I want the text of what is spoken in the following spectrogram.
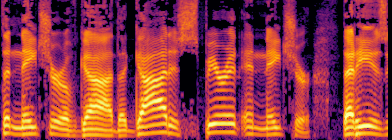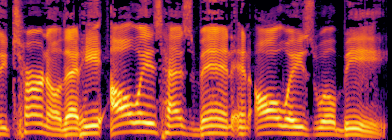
the nature of God, that God is spirit and nature, that He is eternal, that He always has been and always will be,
